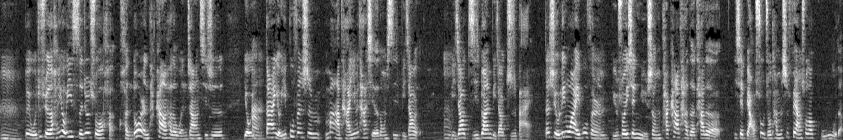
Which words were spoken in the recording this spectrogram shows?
嗯，对，我就觉得很有意思，就是说很很多人他看到他的文章，其实有当然有一部分是骂他，因为他写的东西比较比较极端，比较直白。但是有另外一部分人，比如说一些女生，她看到他的他的一些表述之后，她们是非常受到鼓舞的，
